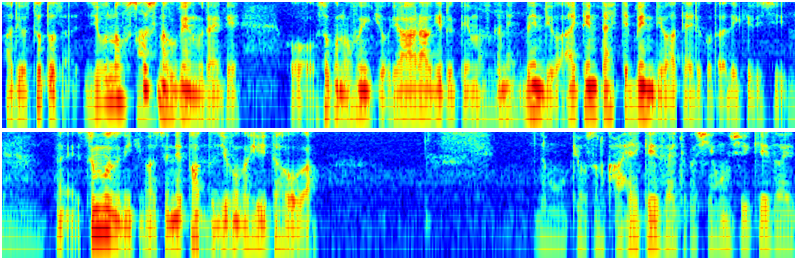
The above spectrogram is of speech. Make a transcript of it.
あるいはちょっとさ自分の少しの不便ぐらいで、こうそこの雰囲気を和らげるといいますかね、便利を相手に対して便利を与えることができるし、はいスムーズにいきますよね。パッと自分が引いた方が。でも今日その貨幣経済とか資本主義経済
